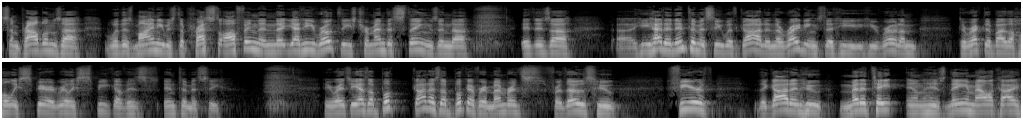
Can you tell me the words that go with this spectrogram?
some problems uh, with his mind. He was depressed often, and yet he wrote these tremendous things. And uh, it is a he had an intimacy with God, and the writings that he, he wrote. I'm directed by the Holy Spirit, really speak of his intimacy. He writes, He has a book, God has a book of remembrance for those who fear the God and who meditate in his name, Malachi.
